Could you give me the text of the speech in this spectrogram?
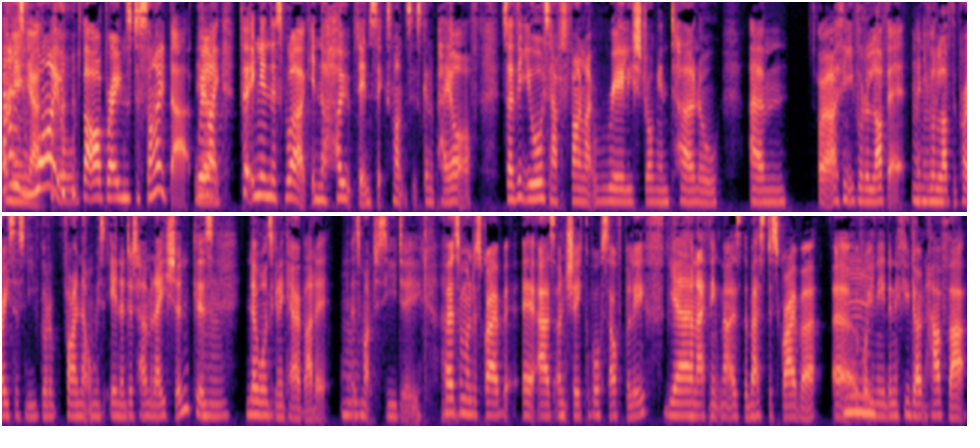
that I mean, is yeah. wild that our brains decide that. We're yeah. like putting in this work in the hope that in six months it's going to pay off. So I think you also have to find like really strong internal um, I think you've got to love it mm-hmm. and you've got to mm-hmm. love the process and you've got to find that almost inner determination because mm-hmm. no one's going to care about it mm-hmm. as much as you do. I've heard someone describe it as unshakable self belief. Yeah. And I think that is the best describer uh, mm. of what you mm. need. And if you don't have that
